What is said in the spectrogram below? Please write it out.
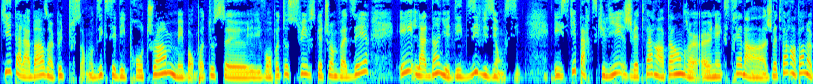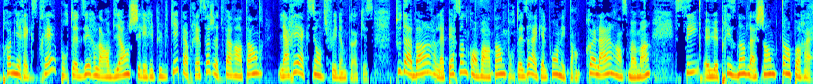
qui est à la base un peu de tout ça. On dit que c'est des pro-Trump, mais bon, pas tous, euh, ils vont pas tous suivre ce que Trump va dire. Et là-dedans, il y a des divisions aussi. Et ce qui est particulier, je vais te faire entendre un extrait dans, je vais te faire entendre un premier extrait pour te dire l'ambiance chez les républicains, puis après ça, je vais te faire entendre la réaction du Freedom Caucus. Tout d'abord, la personne qu'on va entendre pour te dire à quel point on est en colère en ce moment, c'est le président de la Chambre temporaire,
